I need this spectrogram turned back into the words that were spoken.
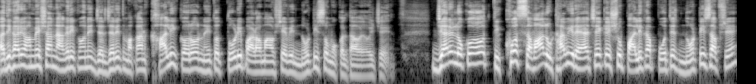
અધિકારીઓ હંમેશા નાગરિકોને જર્જરિત મકાન ખાલી કરો, નહીં તો તોડી પાડવામાં આવશે એવી નોટિસો મોકલતા હોય છે. જ્યારે લોકો તીખો સવાલ ઉઠાવી રહ્યા છે કે શું પાલિકા પોતે જ નોટિસ આપશે,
